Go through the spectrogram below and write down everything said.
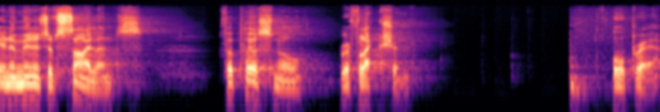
in a minute of silence for personal reflection or prayer.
